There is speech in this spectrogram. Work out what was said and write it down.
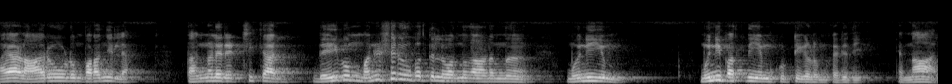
അയാൾ ആരോടും പറഞ്ഞില്ല. തങ്ങളെ രക്ഷിക്കാൻ ദൈവം മനുഷ്യരൂപത്തിൽ വന്നതാണെന്ന് മുനിയും മുനിപത്നിയും കുട്ടികളും കരുതി. എന്നാൽ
